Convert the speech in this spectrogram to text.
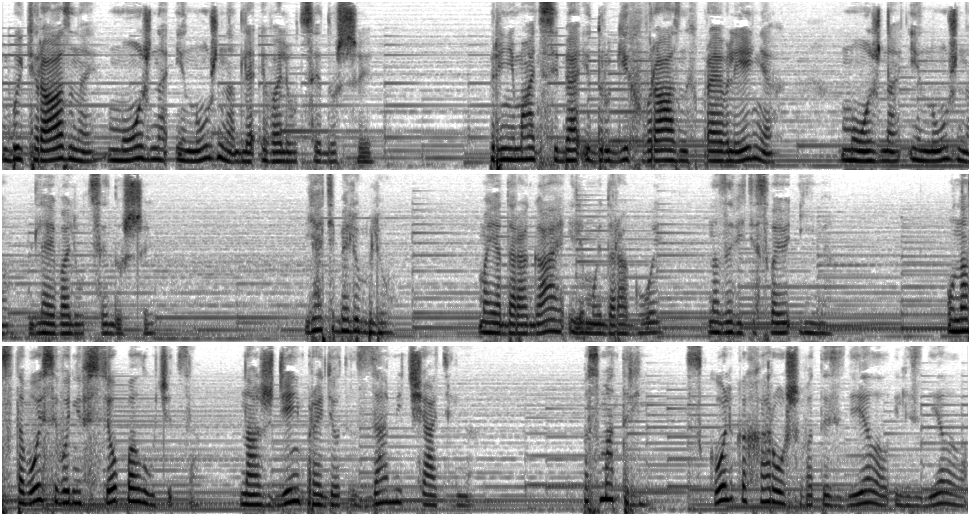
Быть разной можно и нужно для эволюции души. Принимать себя и других в разных проявлениях можно и нужно для эволюции души. Я тебя люблю, моя дорогая или мой дорогой, назовите свое имя – у нас с тобой сегодня все получится. Наш день пройдет замечательно. Посмотри, сколько хорошего ты сделал или сделала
